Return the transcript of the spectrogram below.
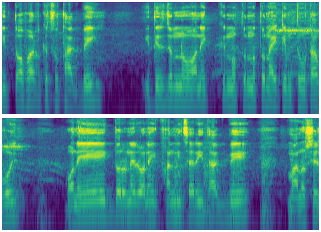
ঈদ অফার কিছু থাকবেই। ঈদের জন্য অনেক নতুন নতুন আইটেম তো উঠাবই। অনেক ধরনের অনেক ফার্নিচারই থাকবে। মানুষের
